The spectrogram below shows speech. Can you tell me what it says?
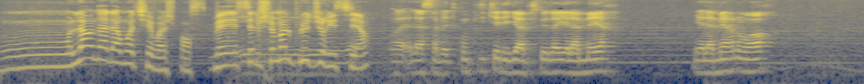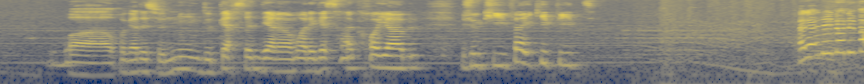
Là, on est à la moitié, ouais, je pense. Mais c'est le chemin le plus dur ici, ouais. hein. Ouais, là, ça va être compliqué, les gars, parce que là, il y a la mer. Il y a la mer Noire. Waouh, regardez ce nombre de personnes derrière moi, les gars, c'est incroyable. Je kiffe, I keep it. Allez, Yannine, on y va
